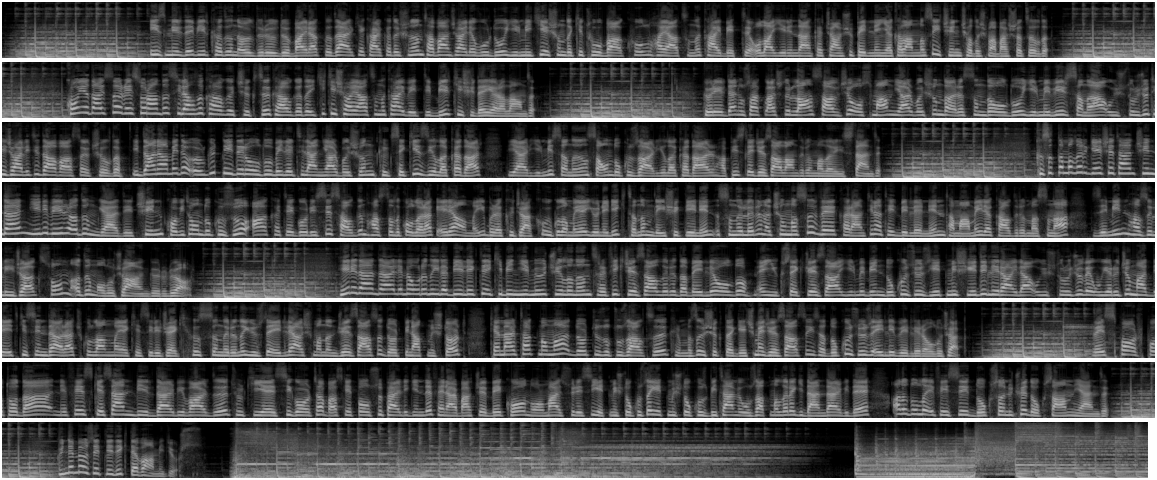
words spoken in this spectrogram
İzmir'de bir kadın öldürüldü. Bayraklı'da erkek arkadaşının tabancayla vurduğu 22 yaşındaki Tuğba Kul hayatını kaybetti. Olay yerinden kaçan şüphelinin yakalanması için çalışma başlatıldı. Konya'da ise restoranda silahlı kavga çıktı. Kavgada iki kişi hayatını kaybetti, bir kişi de yaralandı. Görevden uzaklaştırılan savcı Osman Yarbaş'ın da arasında olduğu 21 sanığa uyuşturucu ticareti davası açıldı. İddianamede örgüt lideri olduğu belirtilen Yarbaş'ın 48 yıla kadar, diğer 20 sanığın ise 19'ar yıla kadar hapisle cezalandırılmaları istendi. Kısıtlamaları gevşeten Çin'den yeni bir adım geldi. Çin, Covid-19'u A kategorisi salgın hastalık olarak ele almayı bırakacak. Uygulamaya yönelik tanım değişikliğinin sınırların açılması ve karantina tedbirlerinin tamamıyla kaldırılmasına zemin hazırlayacak son adım olacağı görülüyor. Yeniden değerleme oranıyla birlikte 2023 yılının trafik cezaları da belli oldu. En yüksek ceza 20.977 lirayla uyuşturucu ve uyarıcı madde etkisinde araç kullanmaya kesilecek. Hız sınırını %50 aşmanın cezası 4064, kemer takmama 436, kırmızı ışıkta geçme cezası ise 951 lira olacak. Ve spor potoda nefes kesen bir derbi vardı. Türkiye Sigorta Basketbol Süper Ligi'nde Fenerbahçe Beko normal süresi 79'a 79 biten ve uzatmalara giden derbide Anadolu Efes'i 93'e 90 yendi. Gündemi özetledik devam ediyoruz.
